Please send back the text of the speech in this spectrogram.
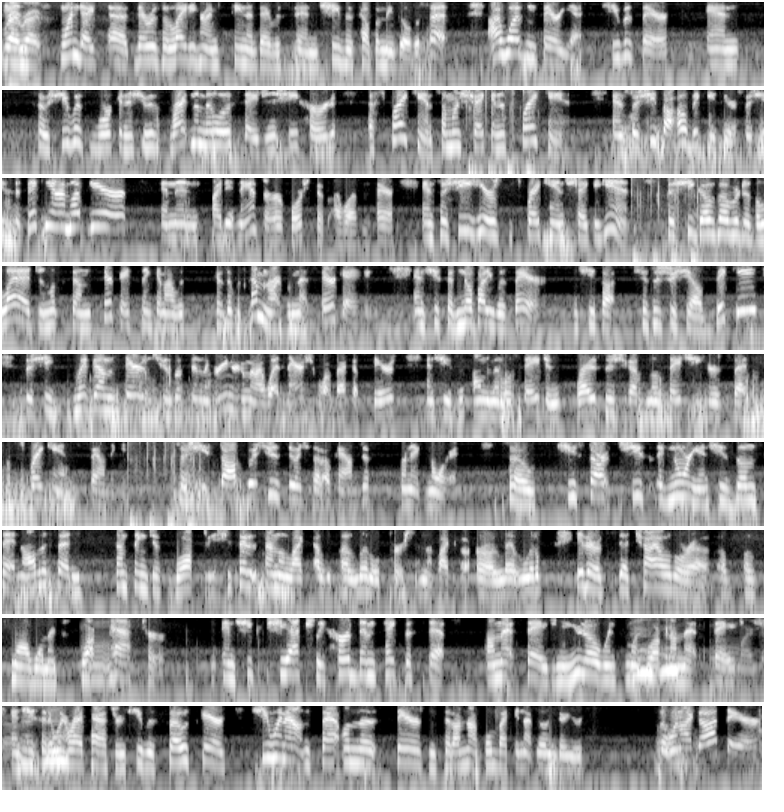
right, And right. One day uh, there was a lady. Her name's Tina Davis, and she was helping me build a set. I wasn't there yet. She was there, and so she was working, and she was right in the middle of the stage, and she heard a spray can. Someone shaking a spray can, and so she thought, "Oh, Vicky's here." So she said, "Vicky, I'm up here." And then I didn't answer her, of course, because I wasn't there. And so she hears the spray can shake again. So she goes over to the ledge and looks down the staircase, thinking I was because it was coming right from that staircase. And she said nobody was there. And she thought she so she yelled Vicky. So she went down the stairs and she looked in the green room, and I wasn't there. She walked back upstairs, and she's on the middle of stage. And right as soon as she got to the middle of stage, she hears that spray can sound again. So she stopped what she was doing. She thought, okay, I'm just going to ignore it. So she starts, she's ignoring it. She's building set, and all of a sudden, something just walked. She said it sounded like a, a little person, like or a little, either a, child or a, a, a small woman walked Mhm. past her, and she she actually heard them take the steps on that stage. And you know when someone's walking Mhm. on that Oh stage. gosh. And she said it went right past her, and she was so scared. She went out and sat on the stairs and said, "I'm not going back in that building till you're." So when I got there,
